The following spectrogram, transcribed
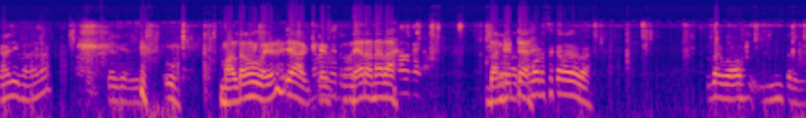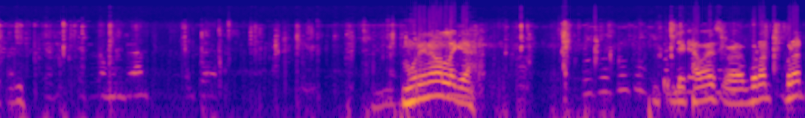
গাড়ি ও মালটা না লাগে ইয়া নেরা নেরা ধান কেটে মুড়ি নেওয়ার লাগে। দেখাবাইছ গোড়াত গোড়াত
